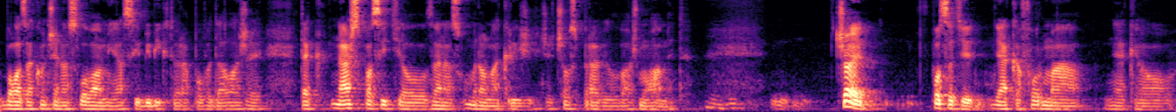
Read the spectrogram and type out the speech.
bola zakončená slovami asi Bibi, ktorá povedala, že tak náš spasiteľ za nás umrel na kríži, že čo spravil váš Mohamed. Mm-hmm. Čo je v podstate nejaká forma nejakého,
